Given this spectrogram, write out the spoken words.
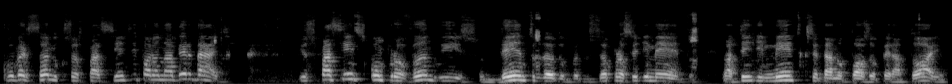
conversando com seus pacientes e falando a verdade. E os pacientes comprovando isso dentro do, do seu procedimento, do atendimento que você dá no pós-operatório,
